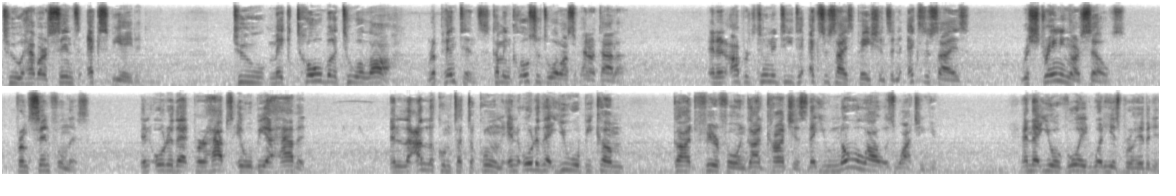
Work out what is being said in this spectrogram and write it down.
to have our sins expiated, to make tawbah to Allah, repentance, coming closer to Allah subhanahu wa ta'ala, and an opportunity to exercise patience and exercise restraining ourselves from sinfulness in order that perhaps it will be a habit. And la'allakum tattaqun in order that you will become God fearful and God conscious, that you know Allah is watching you, and that you avoid what He has prohibited.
